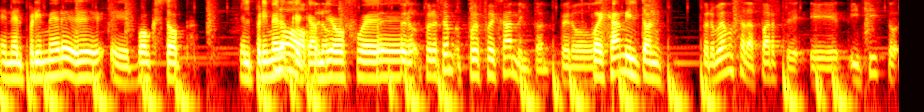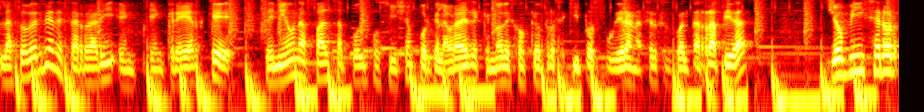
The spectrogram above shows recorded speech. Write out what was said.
en el primer eh, eh, box stop. El primero que cambió fue... Pero, pero, fue, fue Hamilton, pero... Fue Hamilton. Pero vemos a la parte, eh, insisto, la soberbia de Ferrari en, creer que tenía una falsa pole position, porque la verdad es de que no dejó que otros equipos pudieran hacer sus vueltas rápidas. Yo vi cero,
